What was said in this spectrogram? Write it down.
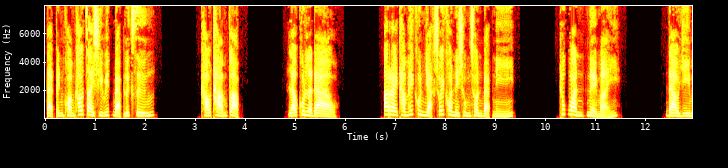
แต่เป็นความเข้าใจชีวิตแบบลึกซึ้ง เขาถามกลับ แล้วคุณละดาว อะไรทำให้คุณอยากช่วยคนในชุมชนแบบนี้ ทุกวันเหนื่อยไหม ดาวยิ้ม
